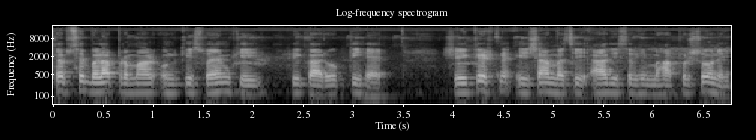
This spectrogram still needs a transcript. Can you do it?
सबसे बड़ा प्रमाण उनकी स्वयं की स्वीकारोक्ति है। श्री कृष्ण ईसा मसीह आदि सभी महापुरुषों ने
